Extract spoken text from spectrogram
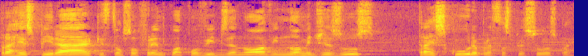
para respirar, que estão sofrendo com a Covid-19, em nome de Jesus, traz cura para essas pessoas, Pai.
